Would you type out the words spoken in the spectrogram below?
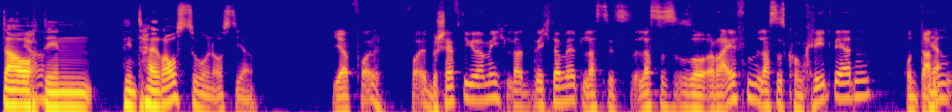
da auch Ja. den, den Teil rauszuholen aus dir. Ja, voll. Beschäftige mich, dich damit, lass es, lass es so reifen, lass es konkret werden und dann Ja.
